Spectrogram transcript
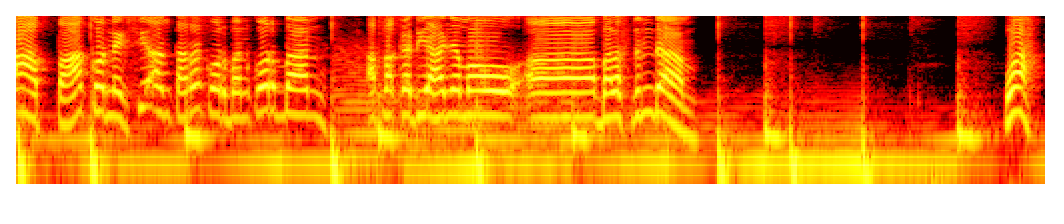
Apa koneksi antara korban-korban? Apakah dia hanya mau uh, balas dendam? Wah,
